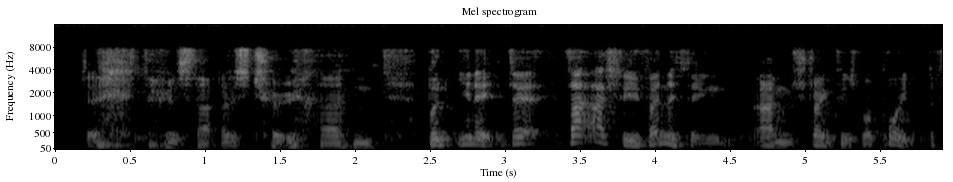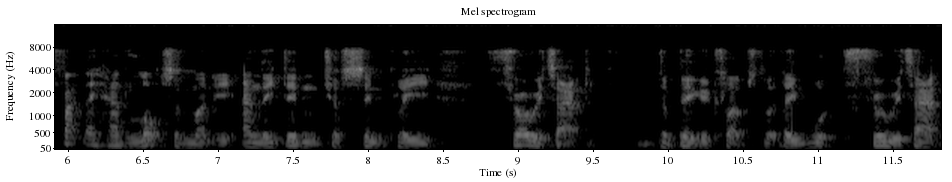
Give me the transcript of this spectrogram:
there is that. That's true. Um, but you know, there- that actually, if anything, um, strengthens my point. The fact they had lots of money and they didn't just simply throw it at the bigger clubs, but they w- threw it at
